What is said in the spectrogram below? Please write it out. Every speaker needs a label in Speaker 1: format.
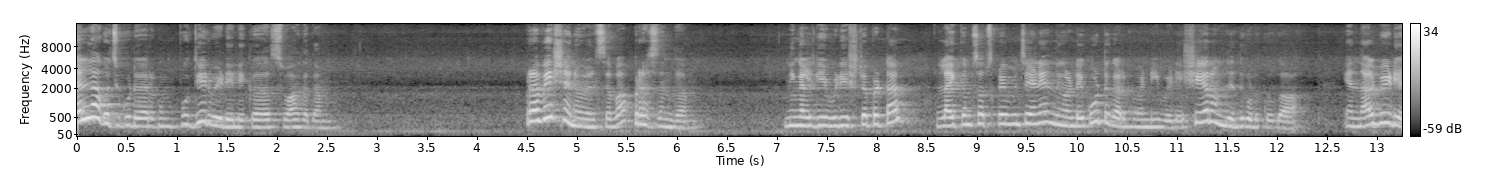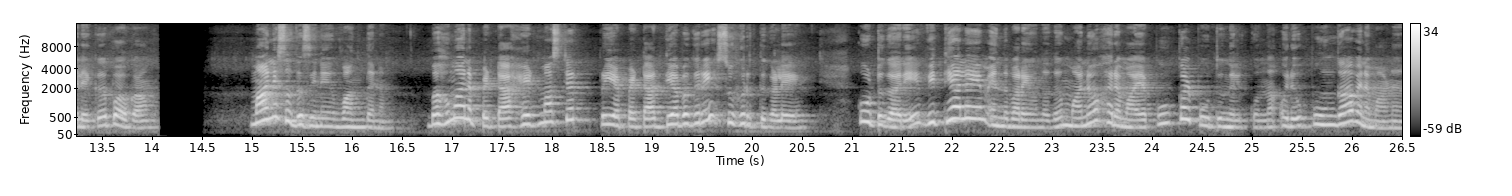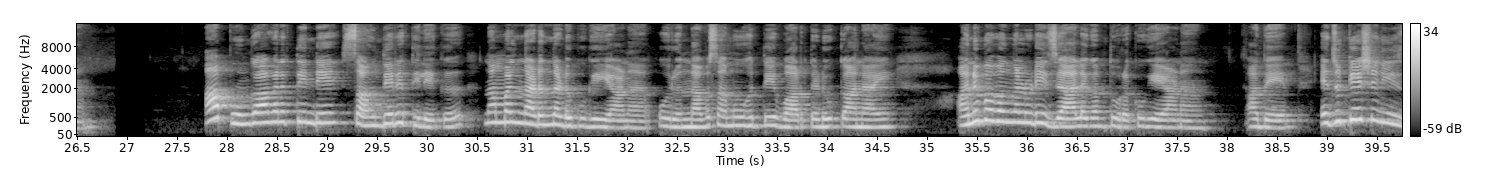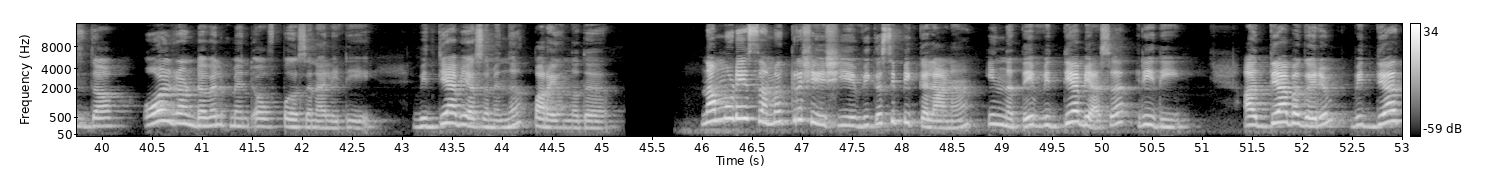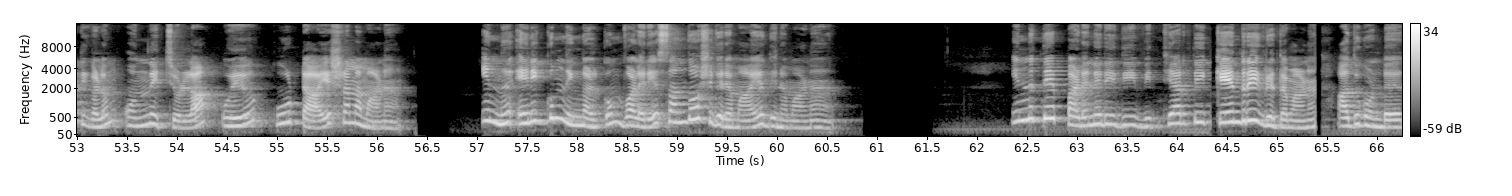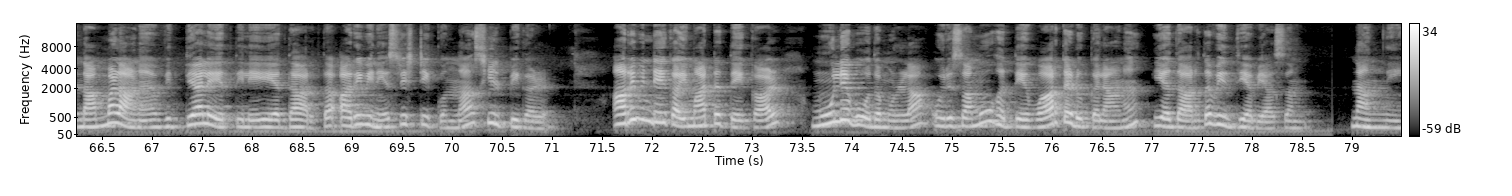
Speaker 1: എല്ലാ കൊച്ചുകൂട്ടുകാർക്കും പുതിയൊരു വീഡിയോയിലേക്ക് സ്വാഗതം. പ്രവേശനോത്സവ പ്രസംഗം. നിങ്ങൾക്ക് ഈ വീഡിയോ ഇഷ്ടപ്പെട്ടാൽ ലൈക്കും സബ്സ്ക്രൈബും ചെയ്യണേ. നിങ്ങളുടെ കൂട്ടുകാർക്ക് വേണ്ടി ഈ വീഡിയോ ഷെയറും ചെയ്ത് കൊടുക്കുക. എന്നാൽ വീഡിയോയിലേക്ക് പോകാം. മാന്യസദസ്സിന് വന്ദനം. ബഹുമാനപ്പെട്ട ഹെഡ് മാസ്റ്റർ പ്രിയപ്പെട്ട അധ്യാപകരെ സുഹൃത്തുക്കളെ. കൂട്ടുകാരെ വിദ്യാലയം എന്ന് പറയുന്നത് മനോഹരമായ പൂക്കൾ പൂത്തു നിൽക്കുന്ന ഒരു പൂങ്കാവനമാണ്. പൂങ്കാവനത്തിന്റെ സൗന്ദര്യത്തിലേക്ക് നമ്മൾ നടന്നെടുക്കുകയാണ്. ഒരു നവസമൂഹത്തെ വാർത്തെടുക്കാനായി അനുഭവങ്ങളുടെ ജാലകം തുറക്കുകയാണ്. അതെ education is the all round development of personality വിദ്യാഭ്യാസം എന്ന് പറയുന്നത്. നമ്മുടെ സമഗ്രശേഷിയെ വികസിപ്പിക്കലാണ് ഇന്നത്തെ വിദ്യാഭ്യാസ രീതി. അധ്യാപകരും വിദ്യാർത്ഥികളും ഒന്നിച്ചുള്ള ഒരു കൂട്ടായ ശ്രമമാണ്. ഇന്ന് എനിക്കും നിങ്ങൾക്കും വളരെ സന്തോഷകരമായ ദിനമാണ്. ഇന്നത്തെ പഠനരീതി വിദ്യാർത്ഥി കേന്ദ്രീകൃതമാണ്. അതുകൊണ്ട് നമ്മളാണ് വിദ്യാലയത്തിലെ യഥാർത്ഥ അറിവിനെ സൃഷ്ടിക്കുന്ന ശില്പികൾ. അറിവിന്റെ കൈമാറ്റത്തേക്കാൾ മൂല്യബോധമുള്ള ഒരു സമൂഹത്തെ വാർത്തെടുക്കലാണ് യഥാർത്ഥ വിദ്യാഭ്യാസം. നന്ദി.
